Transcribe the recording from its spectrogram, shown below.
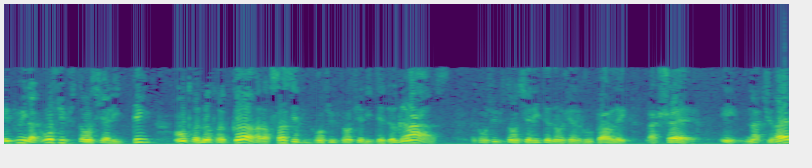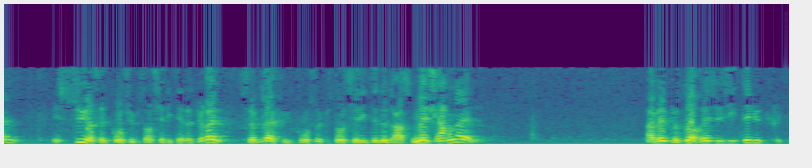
et puis la consubstantialité entre notre corps. Alors ça, c'est une consubstantialité de grâce. La consubstantialité dont je viens de vous parler, la chair est naturelle, et sur cette consubstantialité naturelle se greffe une consubstantialité de grâce, mais charnelle, avec le corps ressuscité du Christ.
